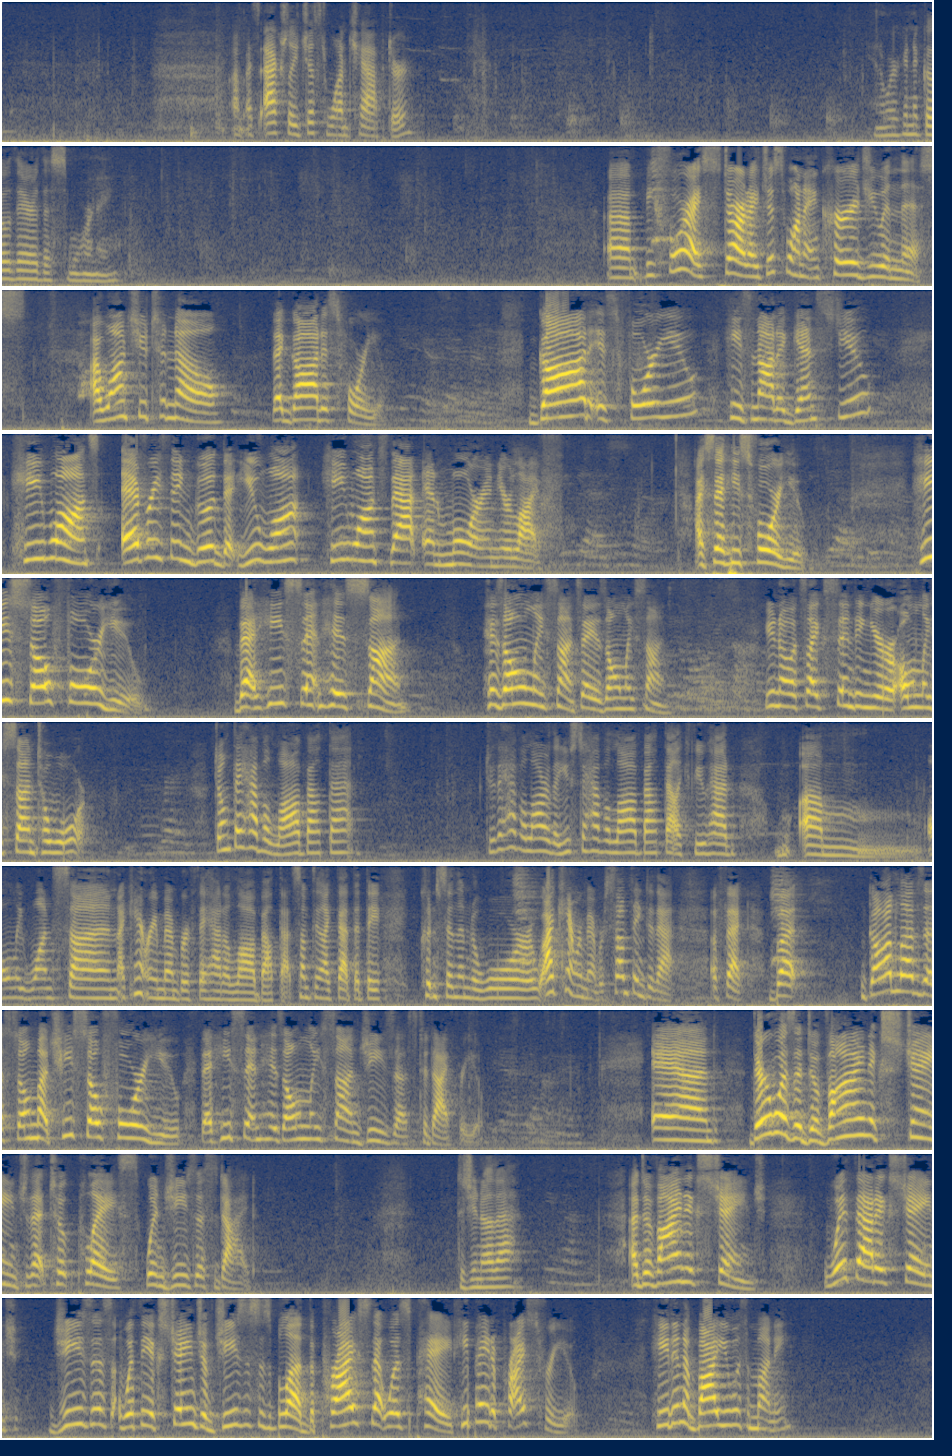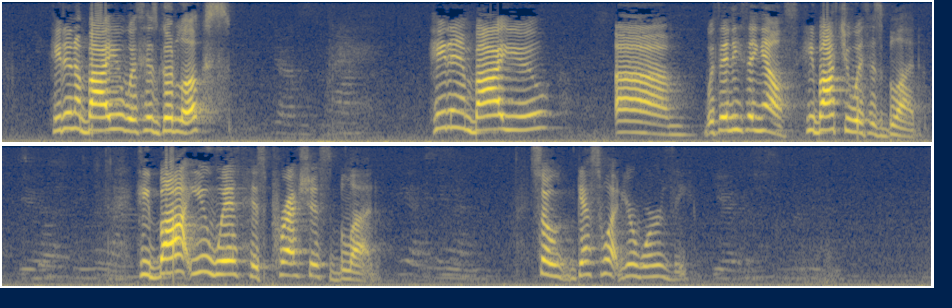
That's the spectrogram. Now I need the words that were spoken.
um, it's actually just one chapter. And we're going to go there this morning. Um, before I start, I just want to encourage you in this. I want you to know that God is for you. God is for you, He's not against you. He wants everything good that you want, He wants that and more in your life. I said He's for you. He's so for you that He sent His Son, His only Son, say His only Son you know, it's like sending your only son to war. Don't they have a law about that? Do they have a law, or they used to have a law about that? Like if you had um, only one son, I can't remember if they had a law about that. Something like that, that they couldn't send them to war. I can't remember. Something to that effect. But God loves us so much. He's so for you that He sent His only Son, Jesus, to die for you. And there was a divine exchange that took place when Jesus died. Did you know that? Amen. A divine exchange. With that exchange, Jesus, with the exchange of Jesus' blood, the price that was paid, He paid a price for you. He didn't buy you with money, He didn't buy you with His good looks, He didn't buy you um, with anything else. He bought you with His blood. He bought you with his precious blood. So, guess what? You're worthy.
